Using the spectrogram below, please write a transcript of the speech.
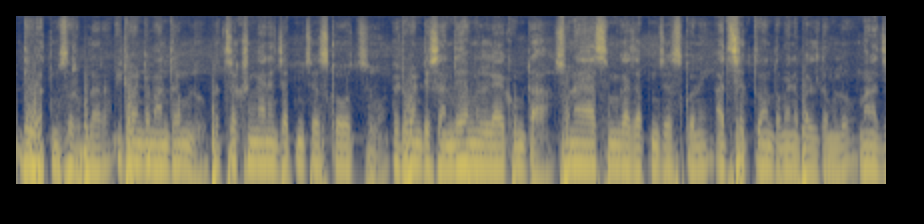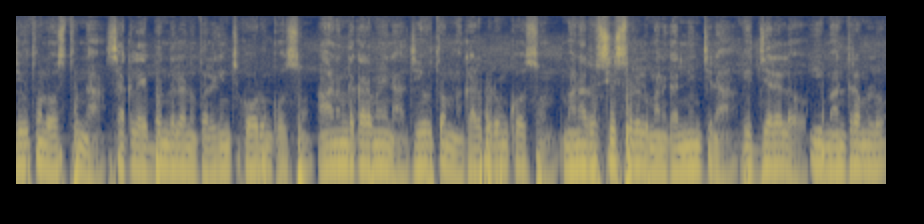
దివ్యాత్మ స్వరూపులారా ఇటువంటి మంత్రములు ప్రత్యక్షంగానే జపం చేసుకోవచ్చు. ఎటువంటి సందేహములు లేకుండా సునాయాసంగా జపం చేసుకొని అతిశక్తివంతమైన ఫలితములు మన జీవితంలో వస్తున్న సకల ఇబ్బందులను తొలగించుకోవడం కోసం ఆనందకరమైన జీవితం గడపడం కోసం మన ఋషీశ్వరులు మనకు అందించిన విద్యలలో ఈ మంత్రములు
